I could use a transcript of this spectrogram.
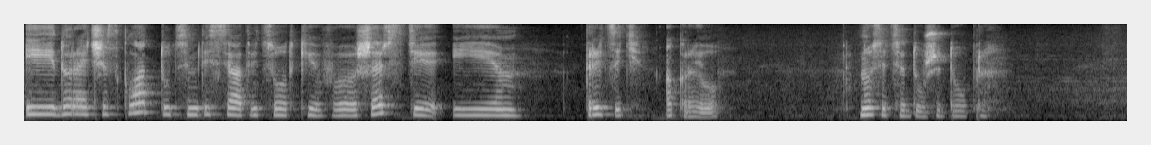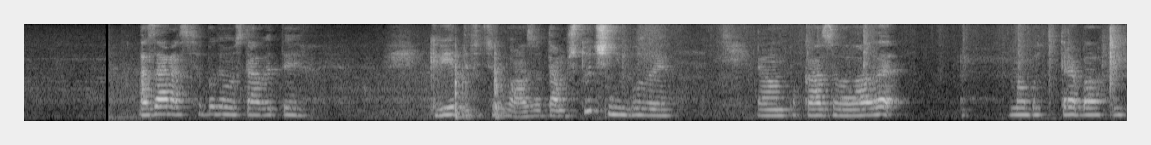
І, до речі, склад тут 70% шерсті і 30 акрилу. Носиться дуже добре. А зараз будемо ставити квіти в цю вазу. Там штучні були, я вам показувала, але, мабуть, треба їх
